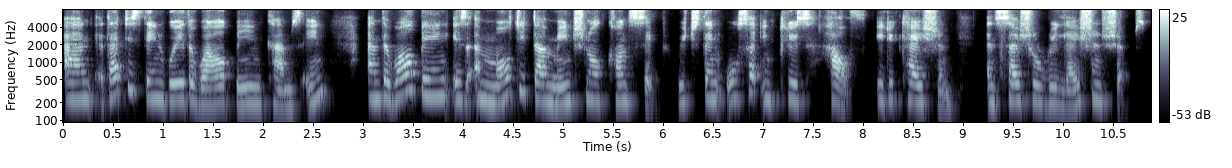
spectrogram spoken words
And that is then where the well being comes in. And the well being is a multidimensional concept, which then also includes health, education, and social relationships.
